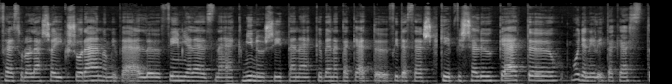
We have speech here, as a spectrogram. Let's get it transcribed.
felszólalásaik során, amivel fémjeleznek, minősítenek benneteket, fideszes képviselőket. Hogyan élitek ezt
